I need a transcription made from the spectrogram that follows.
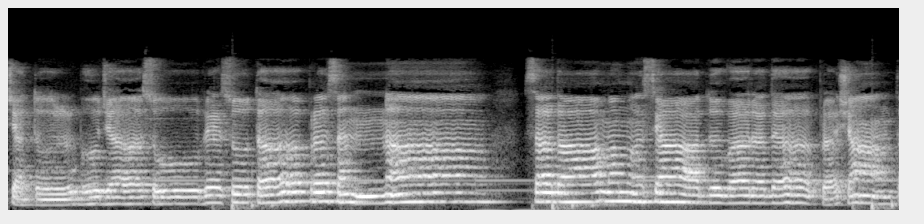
चतुर्भुज प्रसन्ना सदा मम स्याद्वरद प्रशान्त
